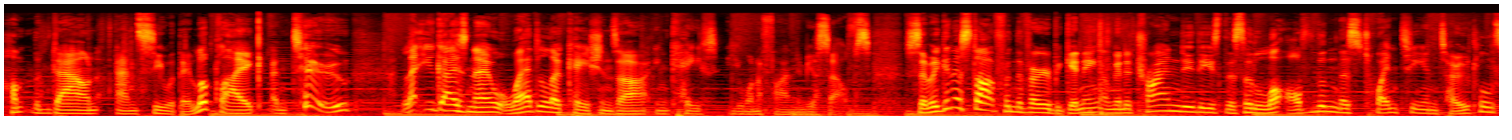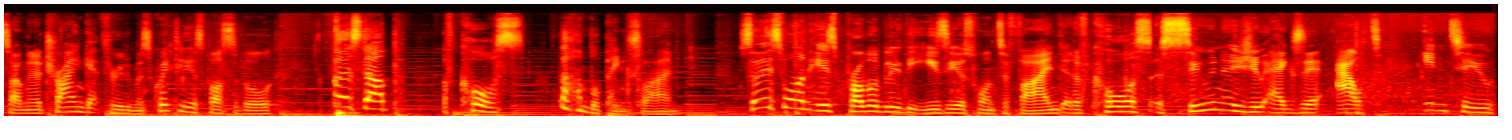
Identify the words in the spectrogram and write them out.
hunt them down and see what they look like, and two, let you guys know where the locations are in case you want to find them yourselves. So we're going to start from the very beginning. I'm going to try and do these. There's a lot of them. There's 20 in total, so I'm going to try and get through them as quickly as possible. First up, of course, the Humble Pink Slime. So this one is probably the easiest one to find, and of course, as soon as you exit out into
